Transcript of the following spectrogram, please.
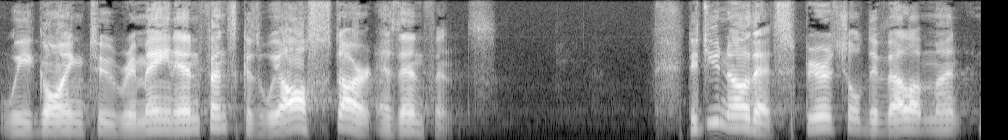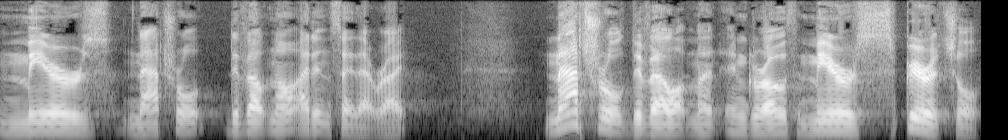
we going to remain infants? Because we all start as infants. Did you know that spiritual development mirrors natural development? No, I didn't say that right. natural development and growth mirrors spiritual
